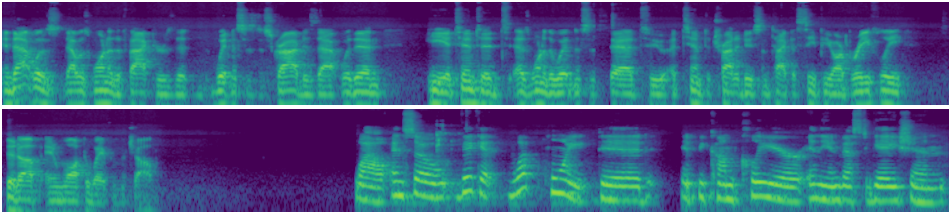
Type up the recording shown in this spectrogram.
And that was that was one of the factors that witnesses described is that within he attempted, as one of the witnesses said, to attempt to try to do some type of CPR briefly, stood up and walked away from the child. Wow. And so, Vic, at what point did it become clear in the investigation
